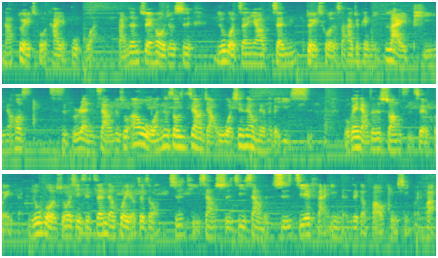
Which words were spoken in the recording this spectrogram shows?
那对错他也不管，反正最后就是，如果真要争对错的时候，他就给你赖皮，然后死不认账，就说啊，我那时候是这样讲，我现在又没有那个意思。我跟你讲，这是双子最会的。如果说其实真的会有这种肢体上、实际上的直接反应的这个报复行为的话，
